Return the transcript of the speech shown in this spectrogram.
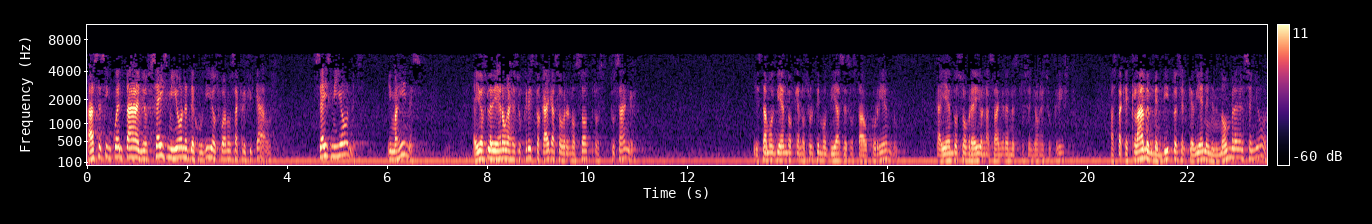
hace 50 años, 6 millones de judíos fueron sacrificados. 6 millones, imagínense. Ellos le dijeron a Jesucristo, caiga sobre nosotros tu sangre. Y estamos viendo que en los últimos días eso está ocurriendo, cayendo sobre ellos la sangre de nuestro Señor Jesucristo. Hasta que clamen, bendito es el que viene en el nombre del Señor.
